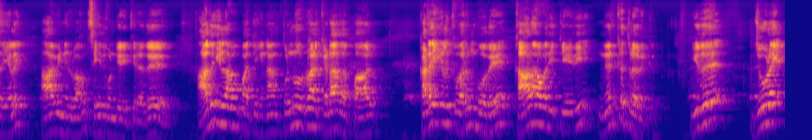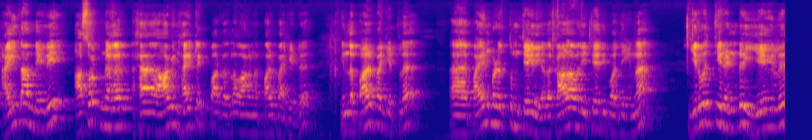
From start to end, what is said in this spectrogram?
செயலை ஆவி நிர்வாகம் செய்து கொண்டிருக்கிறது. அது இல்லாமல் பார்த்தீங்கன்னா தொண்ணூறு நாள் கெடாத பால் கடைகளுக்கு வரும்போதே காலாவதி தேதி நெருக்கத்தில் இருக்குது இது ஜூலை ஐந்தாம் தேதி அசோக் நகர் ஆவின் ஹைடெக் பார்க்கரில் வாங்கின பால் பாக்கெட்டு. இந்த பால் பாக்கெட்டில் பயன்படுத்தும் தேதி அந்த காலாவதி தேதி பார்த்தீங்கன்னா இருபத்தி ரெண்டு ஏழு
